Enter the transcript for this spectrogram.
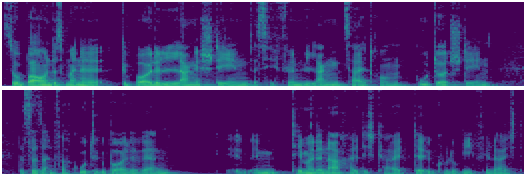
so bauen, dass meine Gebäude lange stehen, dass sie für einen langen Zeitraum gut dort stehen, dass das einfach gute Gebäude werden. Im Thema der Nachhaltigkeit, der Ökologie vielleicht,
